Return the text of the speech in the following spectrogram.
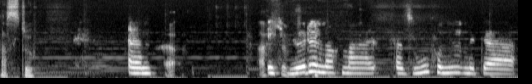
Hast du. Ähm, Ach, ich stimmt. würde noch mal versuchen, mit der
